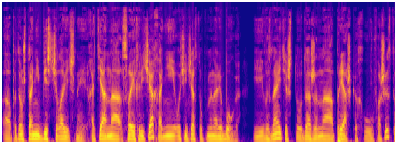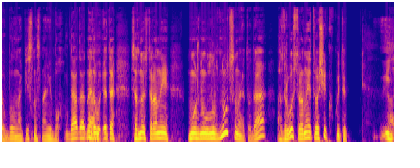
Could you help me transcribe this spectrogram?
а, потому что они бесчеловечные, хотя на своих речах они очень часто упоминали Бога. И вы знаете, что даже на пряжках у фашистов было написано «С нами Бог». Да-да-да. Ну, это, это, с одной стороны, можно улыбнуться на это, да, а с другой стороны, это вообще какой-то и- А,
